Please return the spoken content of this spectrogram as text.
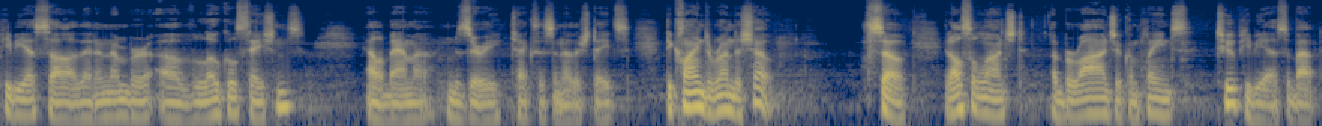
PBS saw, that a number of local stations, Alabama, Missouri, Texas, and other states, declined to run the show. So it also launched a barrage of complaints to PBS about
